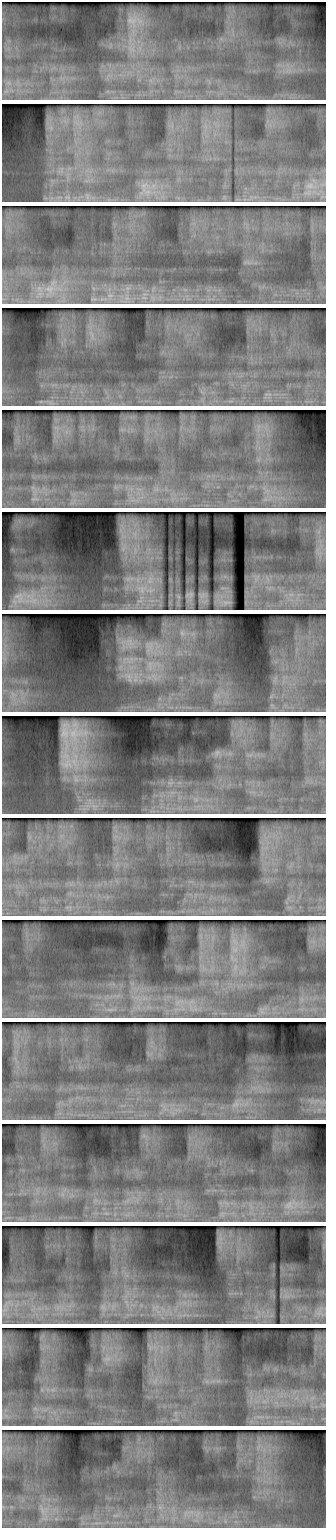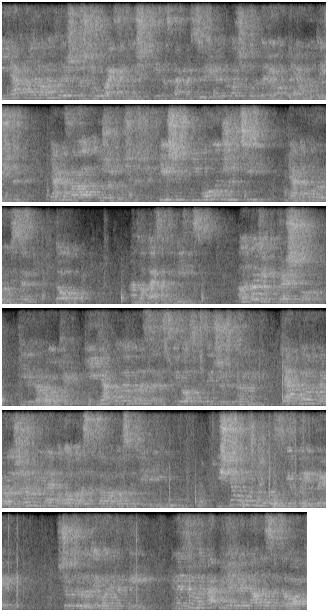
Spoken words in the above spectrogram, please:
завтра мене. І навіть якщо так є, то людина до своєї ідеї вже тисячі разів втратила щось інше в своїй голові, в своїх фантазіях, в своїх намаганнях. Тобто, можливо, спроба не була зовсім зовсім успішна до самого самого початку. І людина цього не усвідомлює. Але здебільшого усвідомлює. І я думаю, що кожен, хто сьогодні буде розповідати про свій досвід, так само скаже вам, скільки разів вони втрачали, плакали, з життя як плакали, але вони не здавалися і йшли далі. І мій особистий інсайт в моєму житті, що от ми, наприклад, робимо якісь е, висновки по життю, я кажу зараз про себе, про юридичний бізнес. От тоді, коли я вивела е, шість слайдів назад, здається, е, я казала, що я більше ніколи не повертаюся в юридичний бізнес. Просто я розумію, на той момент я працювала в компанії, в якій, в принципі, моя компетенція, моя освіта, глибина моїх знань майже не мали значення. Значення грало те, з ким знайомий е, власник нашого бізнесу і що він може вирішити. Для мене, для людини, яка все своє життя поглиблювалася в знання про право, це було просто ніщини. І я в той момент вирішила, що увесь найближчий бізнес так працює, я не хочу бути до нього, до нього дотичною. Я казала дуже гучно, що більше ніколи в житті я не повернуся до адвокатського бізнесу. Але потім пройшло кілька років, і я подивилася на свій досвід з іншої сторони. Я виокремила, що мені не подобалося в цьому досвіді, був. І що можна було змінити, щоб зробити його не таким. І на цьому етапі я доєдналася до е,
